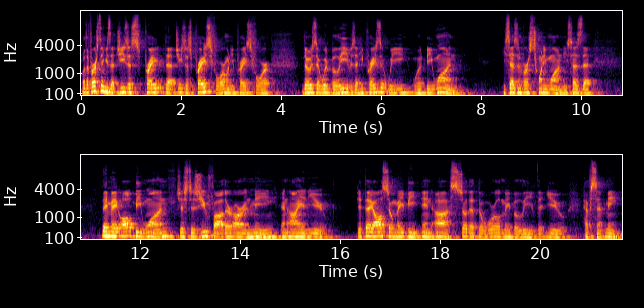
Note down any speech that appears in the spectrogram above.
Well, the first thing is that Jesus pray that Jesus prays for when he prays for those that would believe is that he prays that we would be one. He says in verse 21, he says that they may all be one, just as you, Father, are in me, and I in you. Yet they also may be in us, so that the world may believe that you have sent me.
